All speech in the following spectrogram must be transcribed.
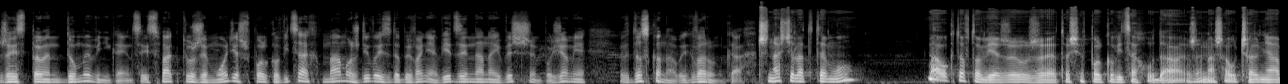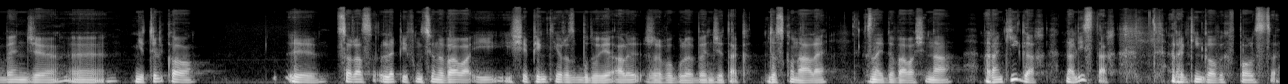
że jest pełen dumy wynikającej z faktu, że młodzież w Polkowicach ma możliwość zdobywania wiedzy na najwyższym poziomie w doskonałych warunkach. 13 lat temu mało kto w to wierzył, że to się w Polkowicach uda, że nasza uczelnia będzie y, nie tylko y, coraz lepiej funkcjonowała i, się pięknie rozbuduje, ale że w ogóle będzie tak doskonale znajdowała się na rankingach, na listach rankingowych w Polsce.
